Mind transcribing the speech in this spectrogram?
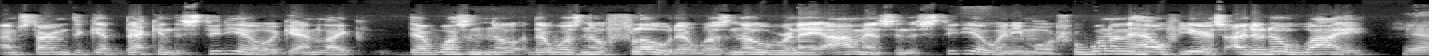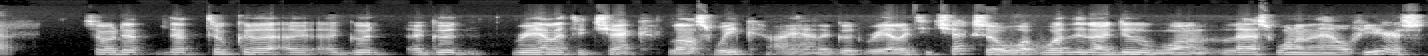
I'm starting to get back in the studio again. Like there wasn't no there was no flow. There was no Rene Amesz in the studio anymore for one and a half years. I don't know why. Yeah so that that took a, a, a, good a good reality check last week. I had a good reality check. So what what did I do? One last one and a half years,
